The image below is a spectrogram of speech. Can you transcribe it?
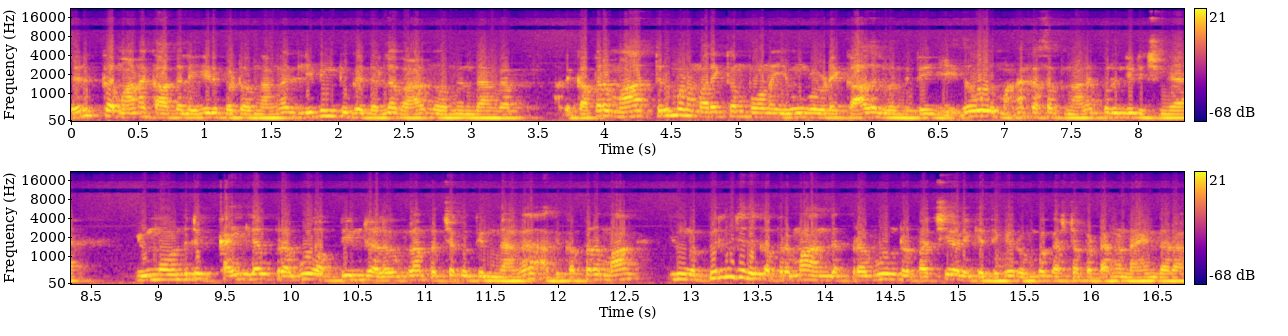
நெருக்கமான காதல ஈடுபட்டு வந்தாங்க. லிவிங் டுகெதர்ல வாழ்ந்து வந்திருந்தாங்க. அதுக்கப்புறமா திருமணம் வரைக்கும் போன இவங்களுடைய காதல் வந்துட்டு ஏதோ ஒரு மனக்கசப்புனால புரிஞ்சிடுச்சுங்க. இவங்க வந்துட்டு கையில பிரபு அப்படின்ற அளவுக்குலாம் பச்சை குத்திருந்தாங்க அதுக்கப்புறமா இவங்க பிரிஞ்சதுக்கு அப்புறமா அந்த பிரபுன்ற பச்சை அளிக்கிறதுக்கு ரொம்ப கஷ்டப்பட்டாங்க நயன்தாரா.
